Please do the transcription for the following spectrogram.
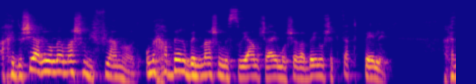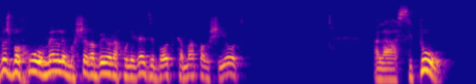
והחידושי ערים אומר משהו נפלא מאוד. הוא מחבר בין משהו מסוים שהיה עם משה רבנו, שקצת פלא. הקדוש ברוך הוא אומר למשה רבנו, אנחנו נראה את זה בעוד כמה פרשיות, על הסיפור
